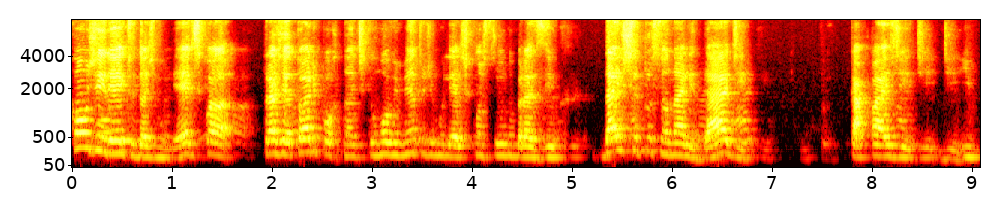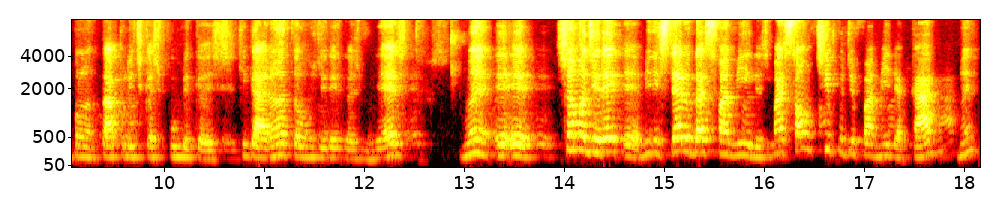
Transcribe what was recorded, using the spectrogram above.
com os direitos das mulheres, com a trajetória importante que o movimento de mulheres construiu no Brasil, da institucionalidade capaz de, de, de implantar políticas públicas que garantam os direitos das mulheres. É? É, é, chama direito, é, Ministério das Famílias, mas só um tipo de família cabe. Não é?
